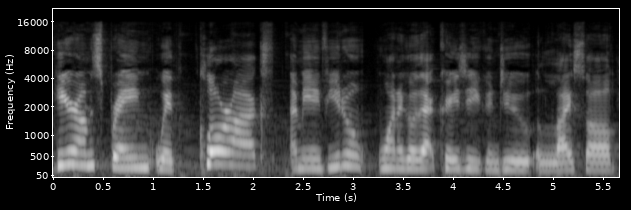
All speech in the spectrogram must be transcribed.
here I'm spraying with Clorox. I mean, if you don't want to go that crazy, you can do Lysol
